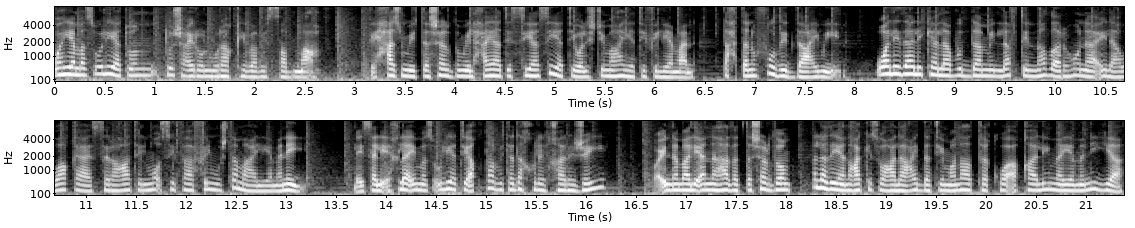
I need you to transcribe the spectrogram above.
وهي مسؤولية تشعر المراقب بالصدمة في حجم تشرذم الحياة السياسية والاجتماعية في اليمن تحت نفوذ الداعمين. ولذلك لا بد من لفت النظر هنا إلى واقع الصراعات المؤسفة في المجتمع اليمني. ليس لإخلاء مسؤولية أقطاب التدخل الخارجي وإنما لأن هذا التشرذم الذي ينعكس على عدة مناطق وأقاليم يمنية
